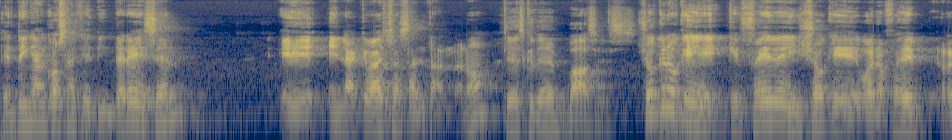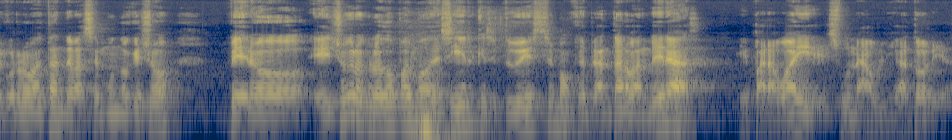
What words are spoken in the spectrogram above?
que tengan cosas que te interesen eh, en la que vayas saltando, ¿no? Tienes que tener bases. Yo creo que, que Fede y yo, que bueno, Fede recorrió bastante más el mundo que yo, pero eh, yo creo que los dos podemos decir que si tuviésemos que plantar banderas, eh, Paraguay es una obligatoria.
